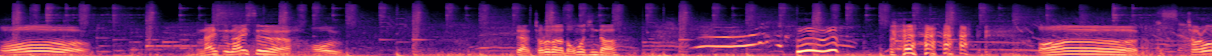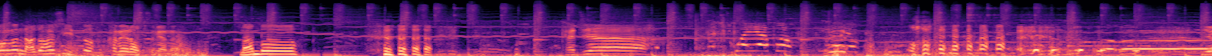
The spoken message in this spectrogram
오. 나이스, 나이스. 어우. 야, 저러다가 넘어진다. 어, 저런 건 나도 할 수 있어. 카메라 없으면은. 만보. 가자. 야,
